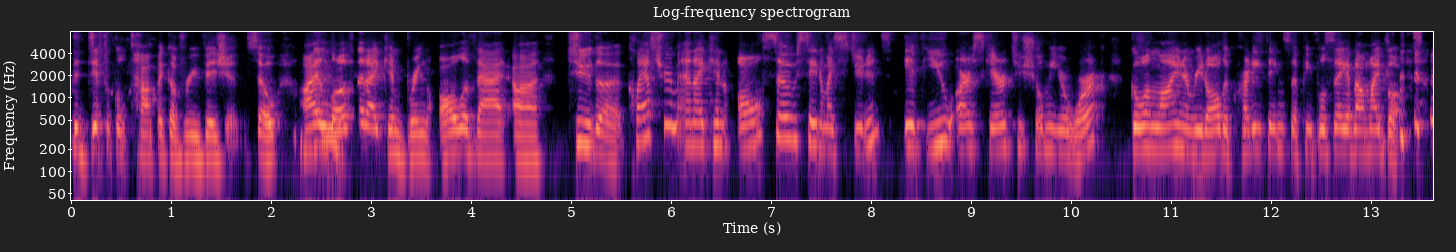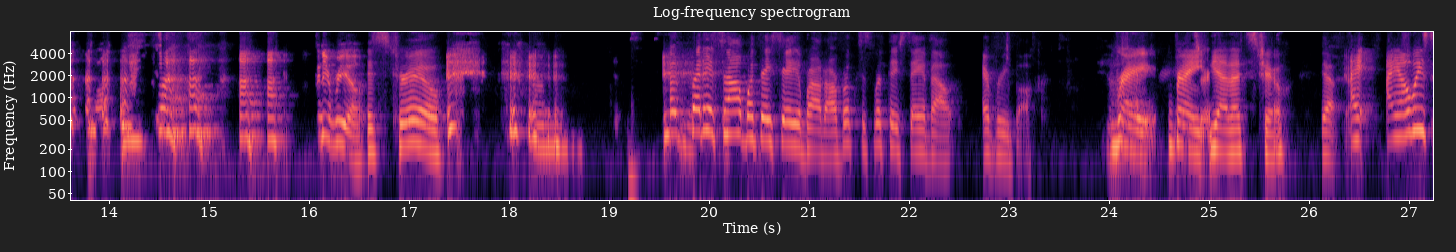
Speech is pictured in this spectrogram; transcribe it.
the difficult topic of revision. So I Mm-hmm. love that I can bring all of that uh, to the classroom. And I can also say to my students, if you are scared to show me your work, go online and read all the cruddy things that people say about my books. Isn't it real? It's true. Um, But, but it's not what they say about our books, it's what they say about every book. right. Right. right. Yeah, that's true. Yeah. I, I always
